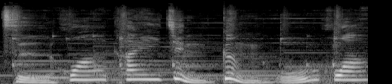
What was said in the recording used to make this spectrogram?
此花开尽更无花。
